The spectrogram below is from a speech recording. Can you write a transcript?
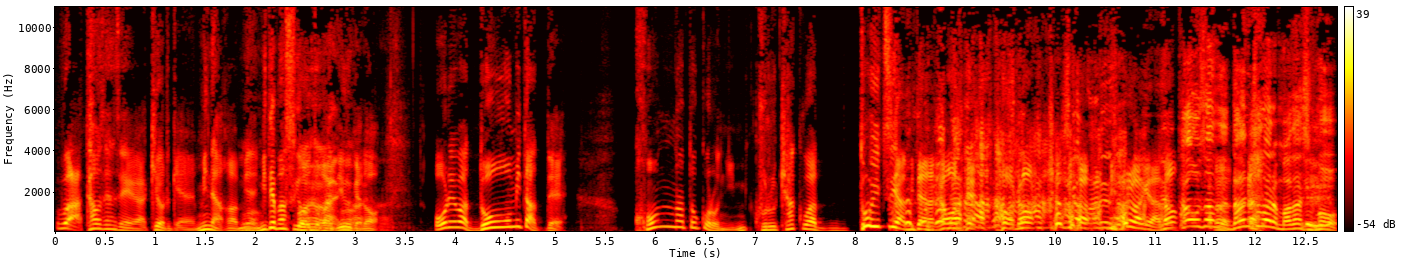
うわ、タオ先生が来よるけん、みんなが、見てますよとか言うけど、俺はどう見たって、こんなところに来る客はドイツやみたいな顔で、この客が見よるわけだの。タオさんが男女ならまだしも、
